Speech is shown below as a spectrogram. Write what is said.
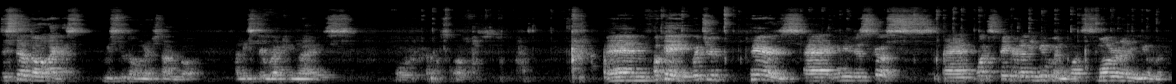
they still don't like us, we still don't understand, but at least they kind of stuff. Um, okay, with your pairs, uh, can you discuss uh, what's bigger than a human? What's smaller than a human?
